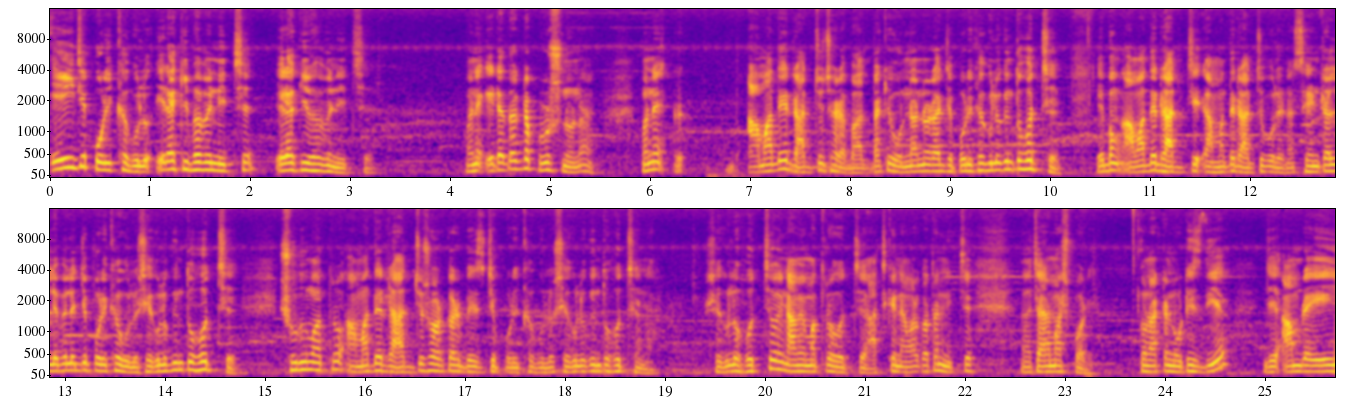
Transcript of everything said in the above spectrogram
এই যে পরীক্ষাগুলো, এরা কীভাবে নিচ্ছে? এরা কীভাবে নিচ্ছে? মানে এটা তো একটা প্রশ্ন না? মানে আমাদের রাজ্য ছাড়া বাদ বাকি অন্যান্য রাজ্যে পরীক্ষাগুলো কিন্তু হচ্ছে এবং আমাদের রাজ্যে, আমাদের রাজ্য বলে না, সেন্ট্রাল লেভেলের যে পরীক্ষাগুলো, সেগুলো কিন্তু হচ্ছে। শুধুমাত্র আমাদের রাজ্য সরকার বেস যে পরীক্ষাগুলো, সেগুলো কিন্তু হচ্ছে না। সেগুলো হচ্ছে, ওই নামে মাত্র হচ্ছে। আজকে নেওয়ার কথা নিচ্ছে চার মাস পরে। কোনো একটা নোটিশ দিয়ে যে আমরা এই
